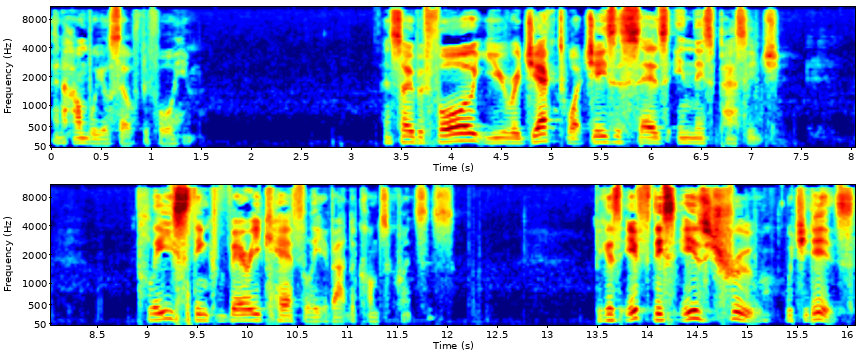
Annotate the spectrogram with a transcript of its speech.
and humble yourself before him. And so, before you reject what Jesus says in this passage, please think very carefully about the consequences. Because if this is true, which it is,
